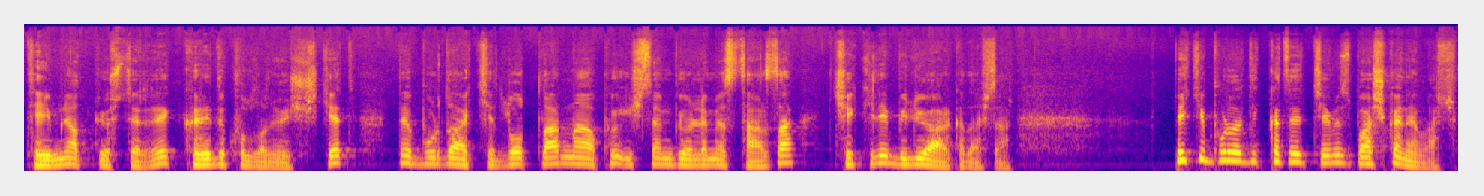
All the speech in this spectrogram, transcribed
teminat göstererek kredi kullanıyor şirket ve buradaki lotlar ne yapıyor? İşlem görülemez tarza çekilebiliyor arkadaşlar. Peki burada dikkat edeceğimiz başka ne var?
